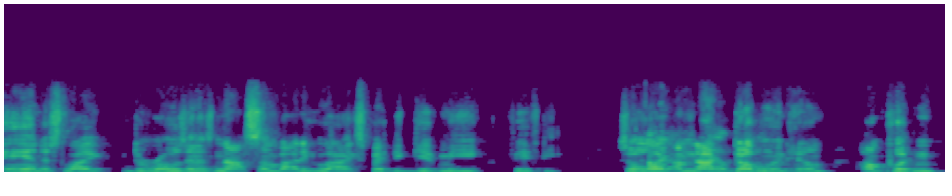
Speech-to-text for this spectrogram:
And it's like DeRozan is not somebody who I expect to give me 50. So like oh, I'm not doubling him. I'm putting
